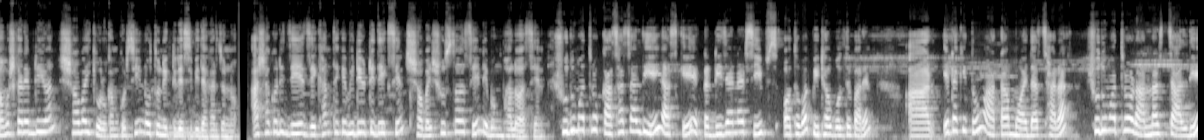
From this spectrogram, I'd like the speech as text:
নমস্কার এভরিওয়ান, সবাইকে ওয়েলকাম করছি নতুন একটি রেসিপি দেখার জন্য। আশা করি যে যেখান থেকে ভিডিওটি দেখছেন, সবাই সুস্থ আছেন এবং ভালো আছেন। শুধুমাত্র কাঁচা চাল দিয়েই আজকে একটা ডিজাইনার চিপস অথবা পিঠাও বলতে পারেন। আর এটা কিন্তু আটা, ময়দা ছাড়া শুধুমাত্র রান্নার চাল দিয়ে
